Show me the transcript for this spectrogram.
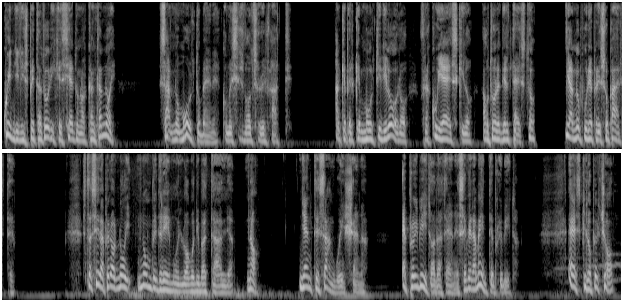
Quindi gli spettatori che siedono accanto a noi sanno molto bene come si svolsero i fatti, anche perché molti di loro, fra cui Eschilo, autore del testo, vi hanno pure preso parte. Stasera però noi non vedremo il luogo di battaglia, no, niente sangue in scena. È proibito ad Atene, severamente proibito. Eschilo perciò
